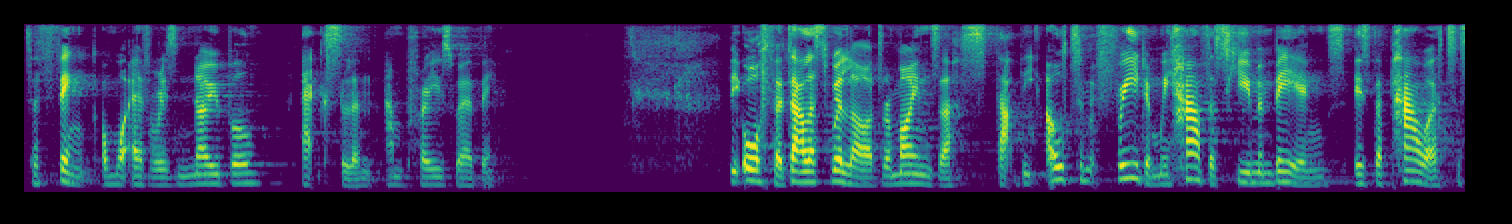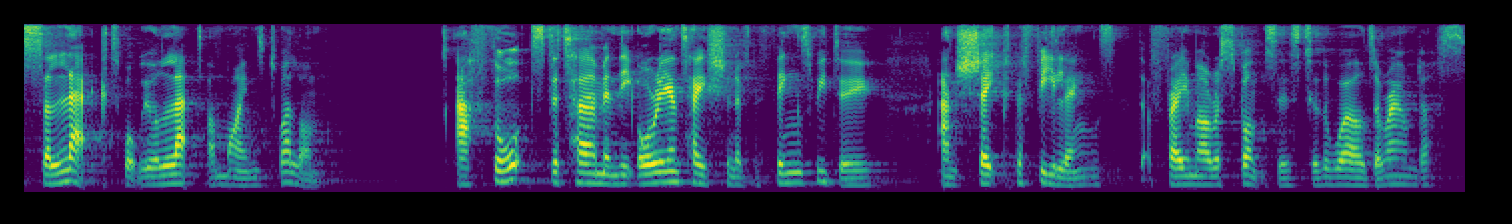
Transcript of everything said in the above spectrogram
to think on whatever is noble, excellent, and praiseworthy. The author Dallas Willard reminds us that the ultimate freedom we have as human beings is the power to select what we will let our minds dwell on. Our thoughts determine the orientation of the things we do and shape the feelings that frame our responses to the world around us.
